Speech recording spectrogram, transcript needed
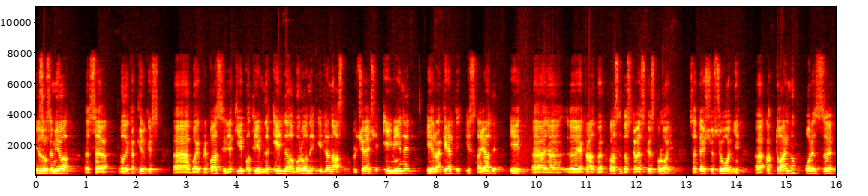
і зрозуміло, це велика кількість е, боєприпасів, які потрібні і для оборони, і для наступу, включаючи і міни, і ракети, і снаряди, і е, е, якраз боєприпаси до стрілецької зброї. Це те, що сьогодні е, актуально поряд з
